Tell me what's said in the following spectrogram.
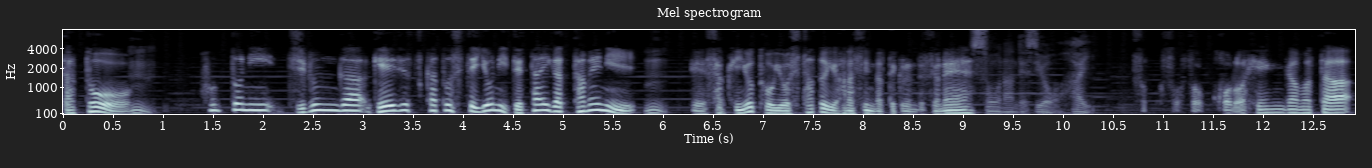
だと、うん。本当に自分が芸術家として世に出たいがために、うん。えー作品を登用したという話になってくるんですよね。そうなんですよ。はい。そうそうそう。この辺がまた、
